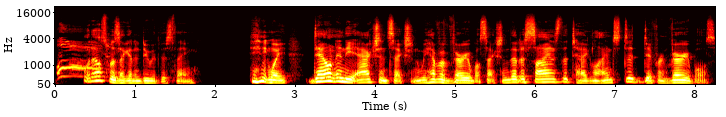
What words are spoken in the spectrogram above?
Oh. What else was oh. I going to do with this thing? Anyway, down in the action section, we have a variable section that assigns the taglines to different variables.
